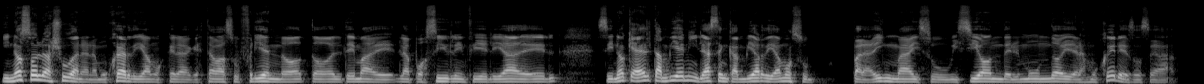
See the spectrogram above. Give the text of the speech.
Y no solo ayudan a la mujer, digamos, que era la que estaba sufriendo todo el tema de la posible infidelidad de él, sino que a él también y le hacen cambiar, digamos, su paradigma y su visión del mundo y de las mujeres. O sea,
